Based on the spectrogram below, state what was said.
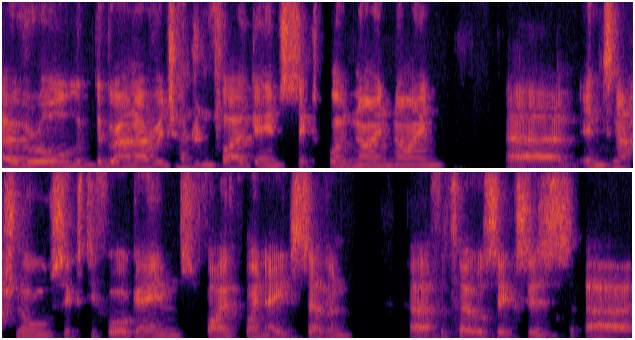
overall, the ground average 105 games, 6.99. Uh, international 64 games, 5.87 uh, for total sixes. Uh,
